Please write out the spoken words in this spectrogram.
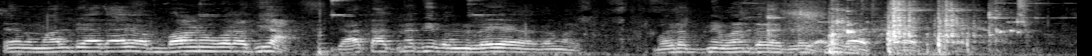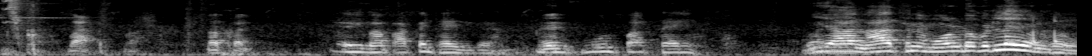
ત્યાં માલદેવા હતા આવ્યા બાણું વર્ષ થયા. જાતા જ નથી, પણ અમે લઈ આવ્યા કે અમારે બળદને વાંધો જ લઈ આવ્યા બસ બસ બસ. લખન. પાક જ થાય દીકરા? બૂટ પાક થાય. ઈ આ નાથ ને મોરડો બદલાયો ને હા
